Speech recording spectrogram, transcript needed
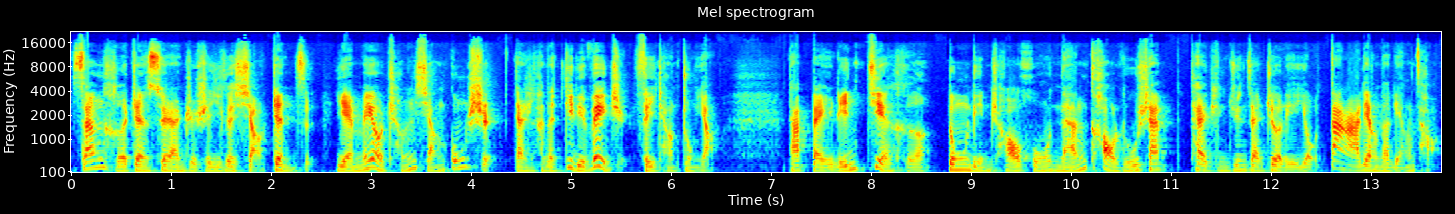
三河镇虽然只是一个小镇子，也没有城墙工事，但是它的地理位置非常重要。它北临界河，东临巢湖，南靠庐山。太平军在这里有大量的粮草，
